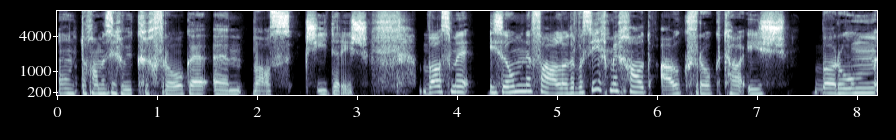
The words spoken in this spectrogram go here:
und da kann man sich wirklich fragen, ähm, was gescheiter ist. Was man in so einem Fall, oder was ich mich halt auch gefragt habe, ist, Warum,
